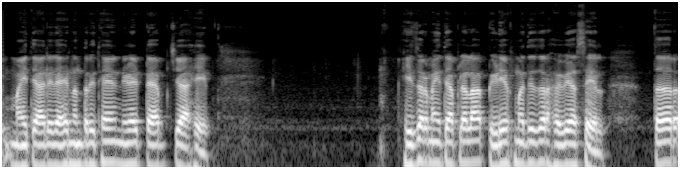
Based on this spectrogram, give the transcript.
माहिती आलेली आहे. नंतर इथे निळे टॅब जे आहे ही जर माहिती आपल्याला पी डी एफमध्ये जर हवी असेल तर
